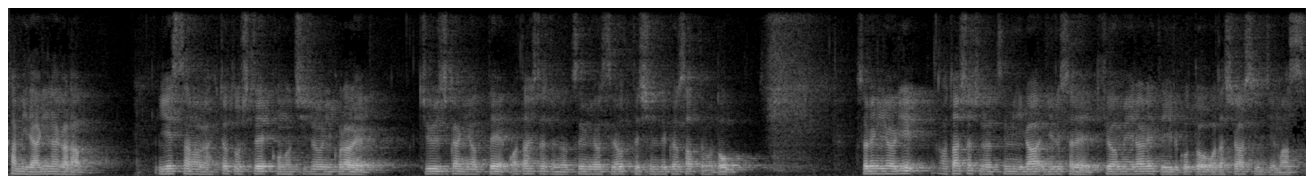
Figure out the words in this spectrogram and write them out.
神でありながらイエス様が人としてこの地上に来られ十字架によって私たちの罪を背負って死んでくださったことそれにより私たちの罪が許され清められていることを私は信じます。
